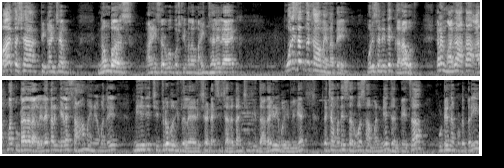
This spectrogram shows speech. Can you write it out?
पाच अशा ठिकाणच्या नंबर्स आणि सर्व गोष्टी मला माहीत झालेल्या आहेत. पोलिसांचं काम आहे ना ते. पोलिसांनी ते करावं. कारण माझा आता आत्मा तुटायला लागलेला आहे. कारण गेल्या सहा महिन्यामध्ये मी हे जे चित्र बघितलेलं आहे रिक्षा टॅक्सी चालकांची जी दादागिरी बघितलेली आहे त्याच्यामध्ये सर्वसामान्य जनतेचा कुठे ना कुठेतरी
